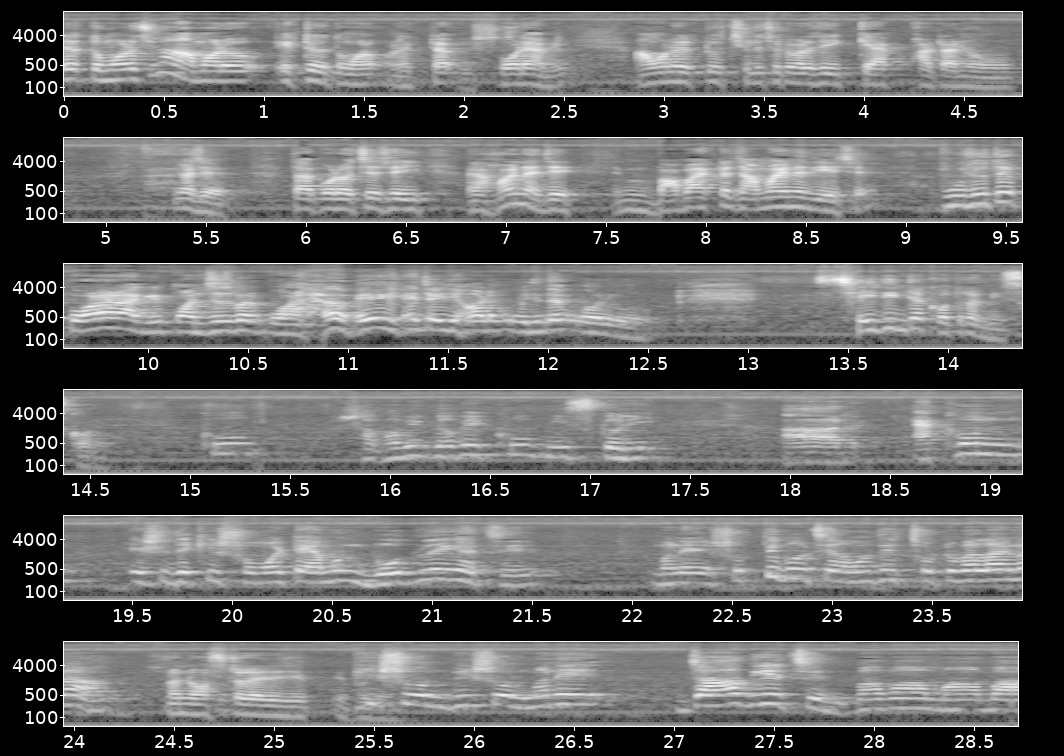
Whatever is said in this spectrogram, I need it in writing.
যেটা তোমারও ছিল, আমারও একটু তোমার অনেকটা পরে আমি। আমারও একটু ছিল ছোটবেলা সেই ক্যাপ ফাটানো, ঠিক আছে? তারপর হচ্ছে সেই হয় না যে বাবা একটা জামা এনে দিয়েছে, পুজোতে পড়ার আগে পঞ্চাশ বার পড়া হয়ে গেছে জামাটা পুজোতে পরবো। সেই দিনটা কতটা মিস করো? খুব স্বাভাবিকভাবে খুব মিস করি। আর এখন এসে দেখি সময়টা এমন বদলে গেছে মানে সত্যি বলছি আমাদের ছোটবেলায় না ভীষণ ভীষণ মানে যা দিয়েছেন বাবা মা বা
